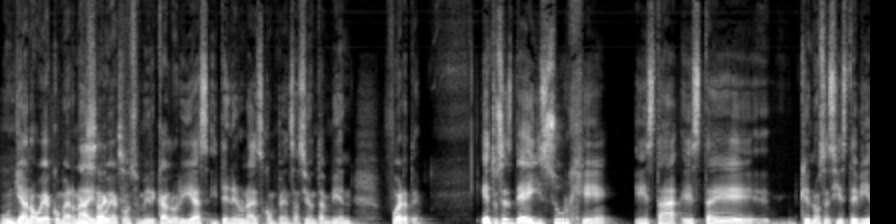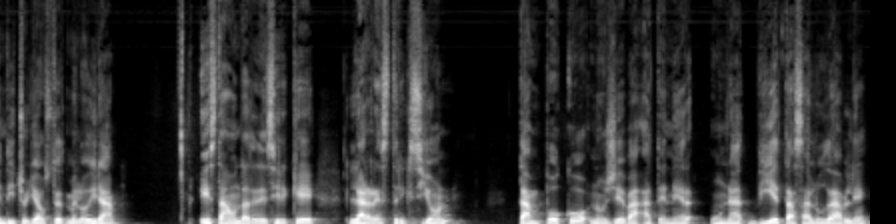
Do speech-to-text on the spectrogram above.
un ya no voy a comer nada y no voy a consumir calorías y tener una descompensación también fuerte. Entonces de ahí surge esta, este, que no sé si esté bien dicho, ya usted me lo dirá, esta onda de decir que la restricción tampoco nos lleva a tener una dieta saludable,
